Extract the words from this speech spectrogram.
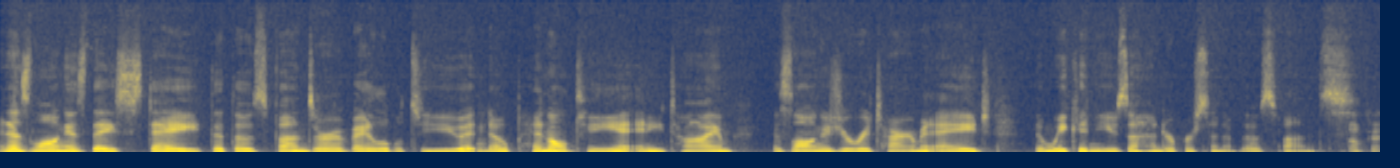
And as long as they state that those funds are available to you at no penalty at any time, as long as you're retirement age, then we can use 100% of those funds. Okay,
